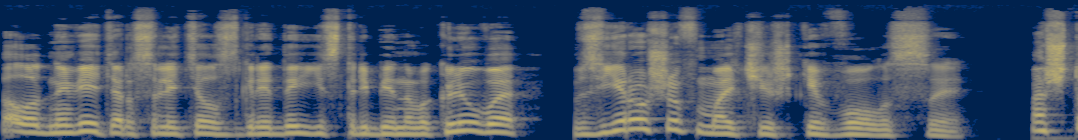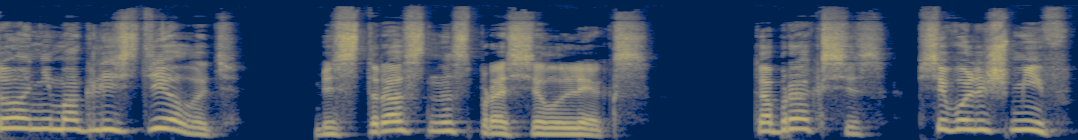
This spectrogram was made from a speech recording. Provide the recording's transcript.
Холодный ветер слетел с гряды ястребиного клюва, взъерошив мальчишке волосы. «А что они могли сделать?» – бесстрастно спросил Лекс. «Кабраксис – всего лишь миф.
